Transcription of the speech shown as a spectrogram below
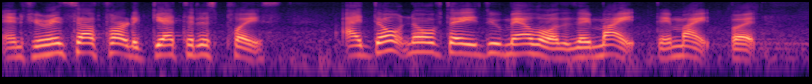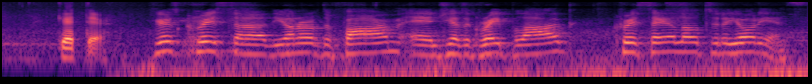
And if you're in South Florida, get to this place. I don't know if they do mail order. They might. They might. But get there. Here's Chris, uh, the owner of the farm, and she has a great blog. Chris, say hello to the audience.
